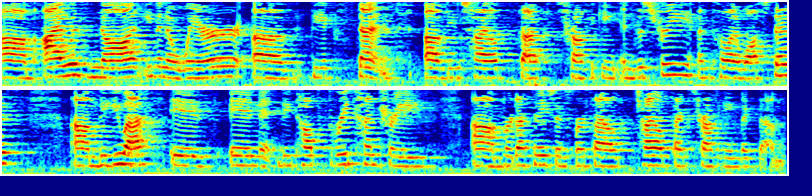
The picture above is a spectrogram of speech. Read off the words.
Um, I was not even aware of the extent of the child sex trafficking industry until I watched this. Um, the U.S. is in the top three countries um, for destinations for child, sex trafficking victims.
